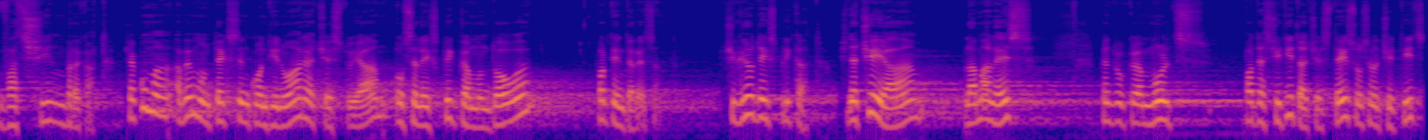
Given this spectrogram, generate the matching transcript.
v-ați și îmbrăcat. Și acum avem un text în continuare acestuia, o să le explic pe amândouă, foarte interesant și greu de explicat. Și de aceea l-am ales, pentru că mulți poate ați citit acest text, o să-l citiți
